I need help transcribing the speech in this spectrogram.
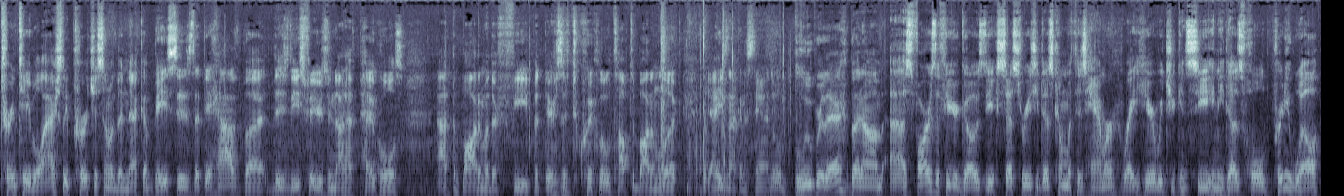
turntable. I actually purchased some of the NECA bases that they have, but these, these figures do not have peg holes at the bottom of their feet but there's a quick little top to bottom look. Yeah he's not gonna stand. Little blooper there but um as far as the figure goes the accessories he does come with his hammer right here which you can see and he does hold pretty well.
